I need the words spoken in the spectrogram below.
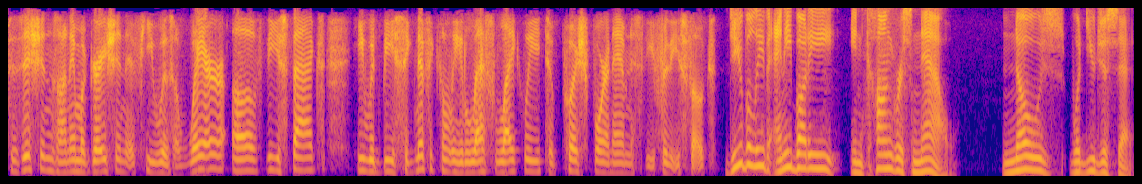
positions on immigration, if he was aware of these facts, he would be significantly less likely to push for an amnesty for these folks. Do you believe anybody in Congress now knows what you just said?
